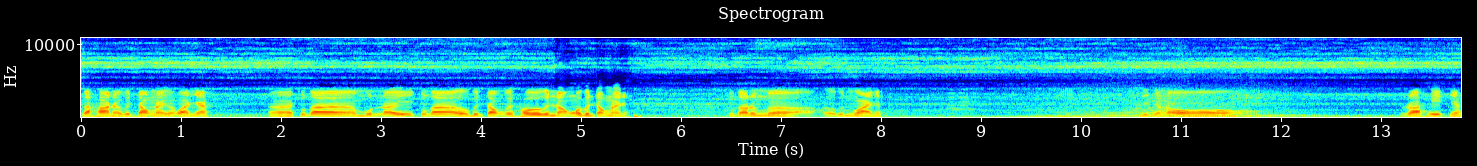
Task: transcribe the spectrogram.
chúng ta hoàn ở bên trong này các bạn nhé. À, chúng ta muốn ấy chúng ta ở bên trong cái hơi cái nóng ở bên trong này này. Chúng ta đừng à, ở bên ngoài này. Để cho nó ra hết nhé.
